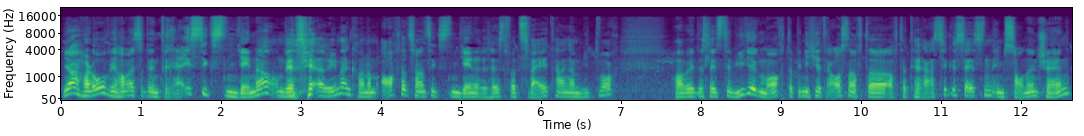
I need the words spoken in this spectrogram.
Ja, hallo, wir haben also den 30. Jänner und wer sich erinnern kann, am 28. Jänner, das heißt vor zwei Tagen am Mittwoch, habe ich das letzte Video gemacht. Da bin ich hier draußen auf der, auf der Terrasse gesessen im Sonnenschein.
